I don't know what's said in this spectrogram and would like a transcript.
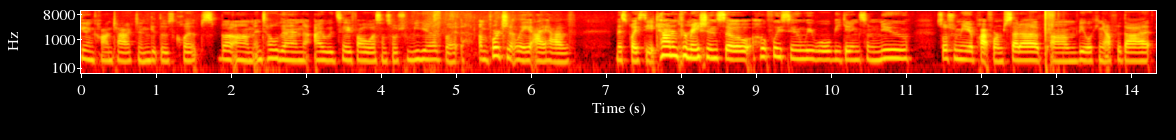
get in contact and get those clips. But um, until then, I would say follow us on social media. But unfortunately, I have misplaced the account information. So, hopefully, soon we will be getting some new social media platforms set up. Um, be looking out for that.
